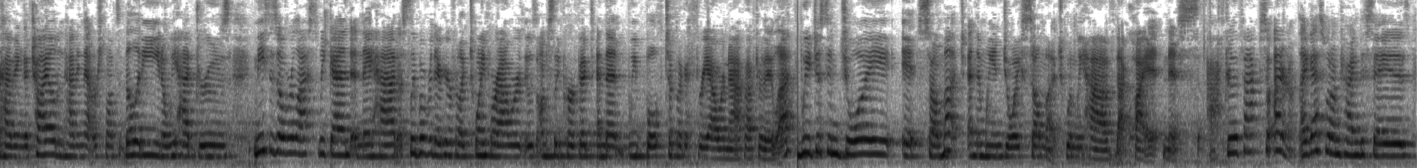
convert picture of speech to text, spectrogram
having a child and having that responsibility. You know, we had Drew's nieces over last weekend and they had a sleepover. They were here for like 24 hours. It was honestly perfect. And then we both took like a three hour nap after they left we just enjoy it so much and then we enjoy so much when we have that quietness after the fact. So i don't know. I guess what i'm trying to say is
